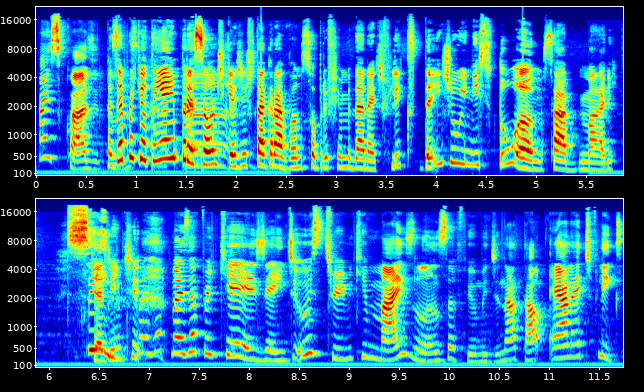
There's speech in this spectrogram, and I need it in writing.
mas quase todos. Mas é porque eu tenho a impressão Ah. de que a gente tá gravando sobre filme da Netflix desde o início do ano, sabe, Mari? Sim, gente- mas, é, mas é porque, gente, o stream que mais lança filme de Natal é a Netflix.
